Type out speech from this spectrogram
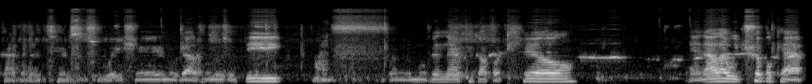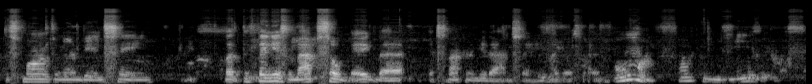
kind of an intense situation. We got a losing B. So I'm gonna move in there, pick up our kill. And now that we triple cap, the spawns are gonna be insane. But the thing is, the map's so big that it's not gonna be that insane, like I said. Oh my fucking Jesus.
